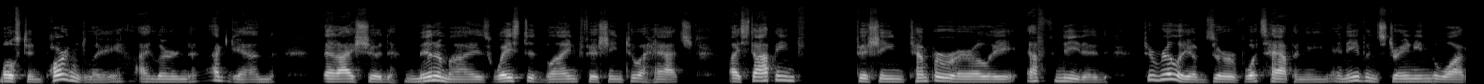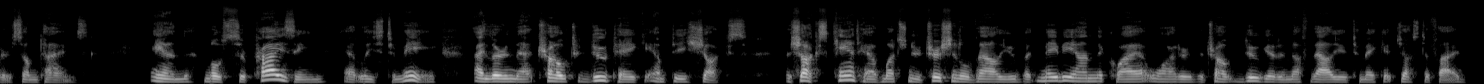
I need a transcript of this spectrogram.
Most importantly, I learned again that I should minimize wasted blind fishing to a hatch by stopping fishing temporarily if needed to really observe what's happening and even straining the water sometimes. And most surprising, at least to me, I learned that trout do take empty shucks. The shucks can't have much nutritional value, but maybe on the quiet water the trout do get enough value to make it justified.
